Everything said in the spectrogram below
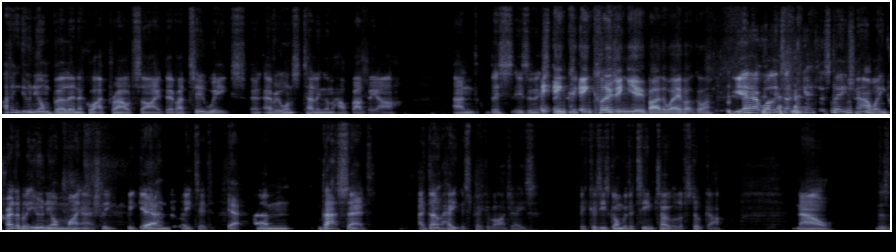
I think Union Berlin are quite a proud side. They've had two weeks, and everyone's telling them how bad they are. And this is an In- including you, by the way. But go on. Yeah, well, exactly. We're getting to the stage now where incredibly Union might actually be getting Yeah. underrated. Yeah. Um, that said, I don't hate this pick of RJ's because he's gone with a team total of Stuttgart. Now, there's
